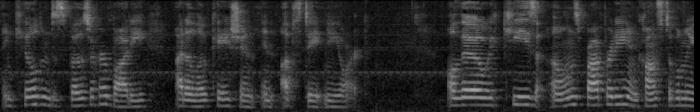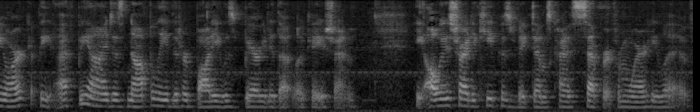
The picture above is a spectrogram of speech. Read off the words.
and killed and disposed of her body at a location in upstate New York. Although Keyes owns property in Constable, New York, the FBI does not believe that her body was buried at that location. He always tried to keep his victims kind of separate from where he lived.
